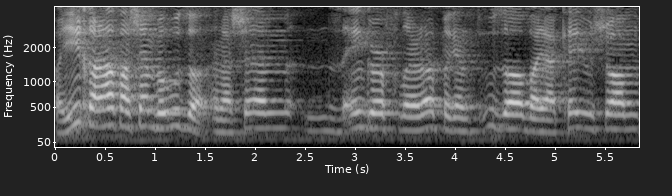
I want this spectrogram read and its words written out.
And Hashem's anger flared up against sham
